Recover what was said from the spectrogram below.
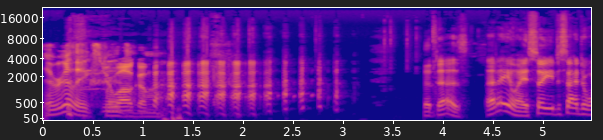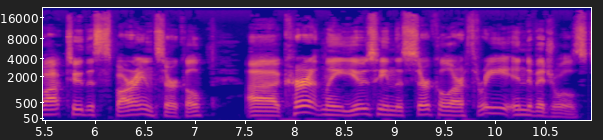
It really explains a welcome. lot. It does. But anyway, so you decide to walk to the sparring circle. Uh, currently using the circle are three individuals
